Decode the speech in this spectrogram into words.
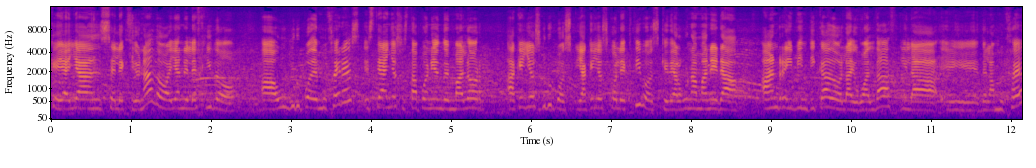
que hayan seleccionado, hayan elegido a un grupo de mujeres. Este año se está poniendo en valor aquellos grupos y aquellos colectivos que de alguna manera han reivindicado la igualdad y la, eh, de la mujer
